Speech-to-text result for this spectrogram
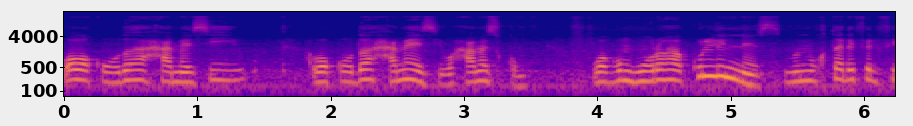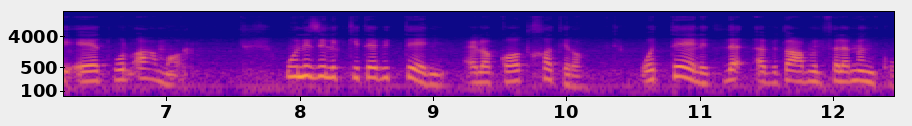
ووقودها حماسي وقودها حماسي وحماسكم. وجمهورها كل الناس من مختلف الفئات والأعمار. ونزل الكتاب الثاني علاقات خطرة. والثالث لأ بطعم الفلامنكو.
